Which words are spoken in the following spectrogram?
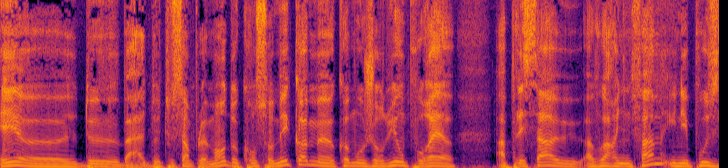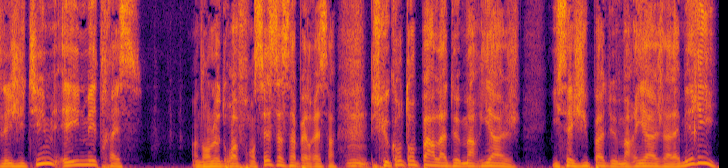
et euh, de, bah, de tout simplement de consommer comme euh, comme aujourd'hui on pourrait euh, appeler ça euh, avoir une femme, une épouse légitime et une maîtresse. Hein, Dans le droit français, ça s'appellerait ça. Mm. Puisque quand on parle là de mariage, il s'agit pas de mariage à la mairie,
